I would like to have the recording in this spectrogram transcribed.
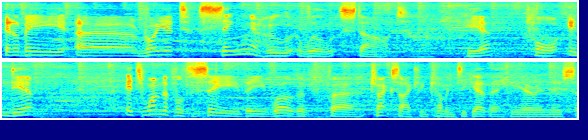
It'll be uh, Rojit Singh who will start here for India. It's wonderful to see the world of uh, track cycling coming together here in this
